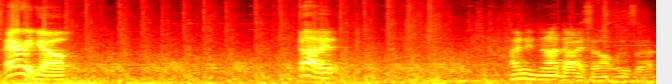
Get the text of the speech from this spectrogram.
There we go. Got it. I need to not die so I don't lose that.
